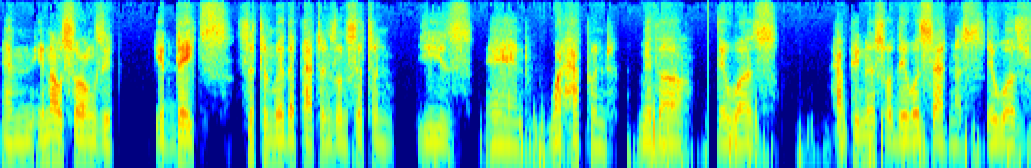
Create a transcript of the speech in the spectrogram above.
And in our songs, it, it dates certain weather patterns on certain years and what happened, whether there was happiness or there was sadness, there was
